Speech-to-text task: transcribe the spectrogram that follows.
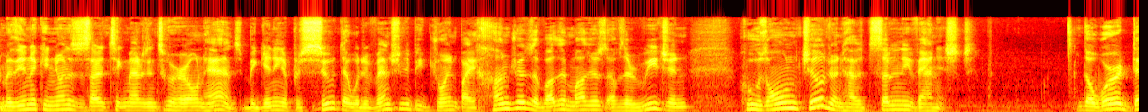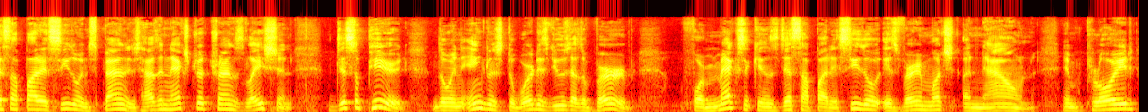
Medina Quinones decided to take matters into her own hands, beginning a pursuit that would eventually be joined by hundreds of other mothers of the region whose own children had suddenly vanished. The word desaparecido in Spanish has an extra translation, disappeared, though in English the word is used as a verb, for Mexicans, desaparecido is very much a noun, employed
